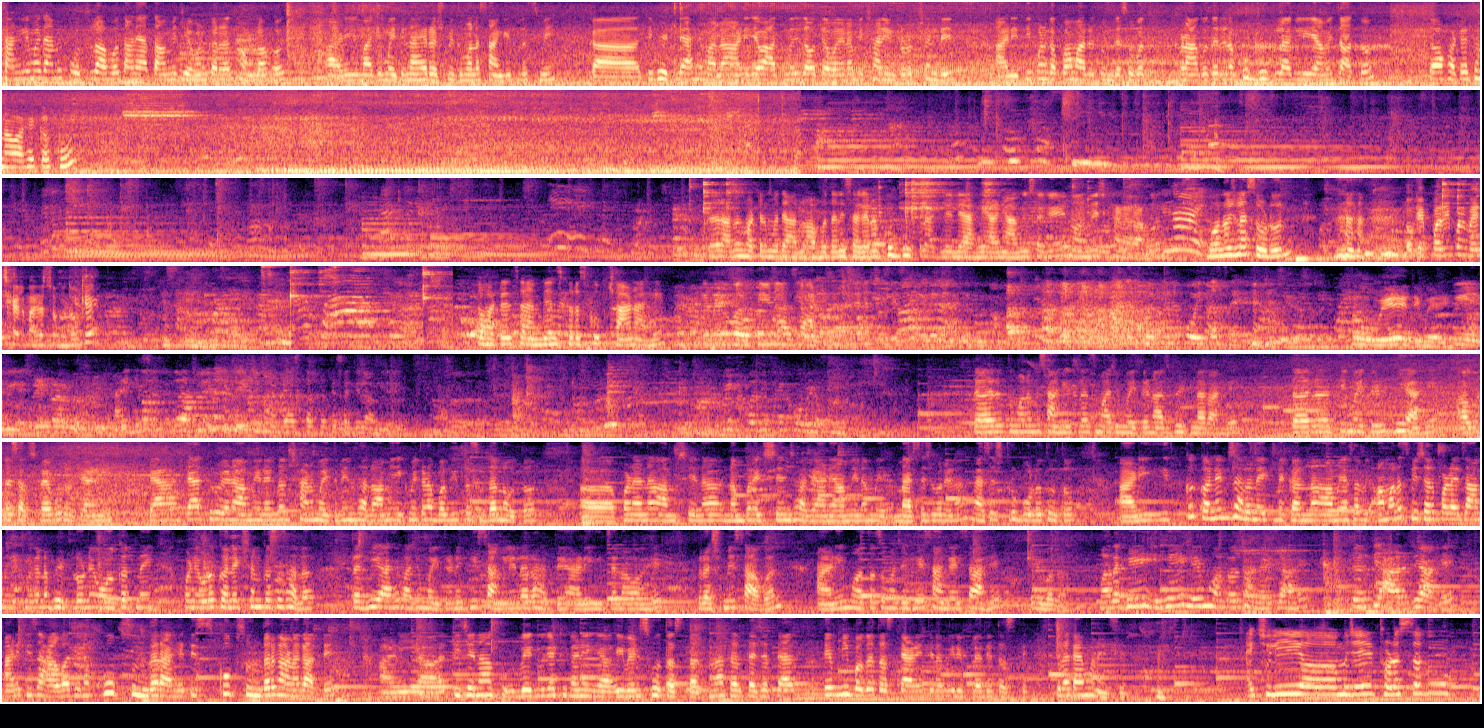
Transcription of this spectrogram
सांगलीमध्ये आम्ही पोचलो आहोत आणि आता आम्ही जेवण करायला थांबलो आहोत. आणि माझी मैत्रीण आहे रश्मी तुम्हाला सांगितलंच मी. का ती भेटली आहे मला आणि जेव्हा आतमध्ये जाऊ तेव्हा ना मी छान इंट्रोडक्शन देईन आणि ती पण गप्पा मारेल तुमच्यासोबत. पण अगोदर ना खूप भूक लागली आम्ही जातो. तर हॉटेलचं नाव आहे ककू. आम्ही हॉटेलमध्ये आलो आहोत आणि सगळ्यांना खूप भूक लागलेली आहे आणि आम्ही सगळे नॉनव्हेज खाणार आहोत. मनोजला सोडून. ओके परी पण व्हेज खाईल माझ्यासोबत ओके तर हॉटेलचा ॲम्बियन्स खरंच खूप छान आहे. त्यामुळे वरती ना असं आर्टिफिशियल चिलीज लावलेलं आहे आणि वरती आहे. हो वेळ ती वेळ आणि हे सगळं असे पितळेची भांडे असतात ना ते सगळे लावलेले तर तुम्हाला मी सांगितलंच माझी मैत्रीण आज भेटणार आहे. तर ती मैत्रीण ही आहे. अगोदर सबस्क्रायबर होते आणि त्या त्या थ्रू आहे ना आम्ही ना एकदम छान मैत्रीण झालो. आम्ही एकमेकांना बघितलं सुद्धा नव्हतं. पण आहे ना आमचे ना नंबर एक्सचेंज झाले आणि आम्ही ना मे मॅसेजवर आहे ना मॅसेज थ्रू बोलत होतो. आणि इतकं कनेक्ट झालं ना एकमेकांना. आम्ही असा आम्हालाच विचार पडायचा. आम्ही एकमेकांना भेटलो नाही ओळखत नाही. पण एवढं कनेक्शन कसं झालं? तर ही आहे माझी मैत्रिणी ही सांगलीला राहते आणि हिचं नाव आहे रश्मी सावंत. आणि महत्त्वाचं म्हणजे हे सांगायचं आहे हे बघा. मला हे हे हे महत्त्वाचं सांगायचं आहे. तर ती आर जे आहे आणि तिचा आवाज आहे ना खूप सुंदर आहे. ती खूप सुंदर गाणं गाते. आणि तिचे ना वेगवेगळ्या ठिकाणी इव्हेंट्स होत असतात ना तर त्याच्यात त्या ते मी बघत असते आणि तिला मी रिप्लाय देत असते. तुला काय म्हणायचं ॲक्च्युली म्हणजे थोडंसं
